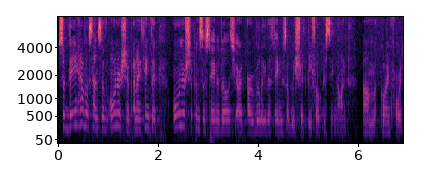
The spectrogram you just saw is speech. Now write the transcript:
so they have a sense of ownership, and I think that ownership and sustainability are, are really the things that we should be focusing on um, going forward.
